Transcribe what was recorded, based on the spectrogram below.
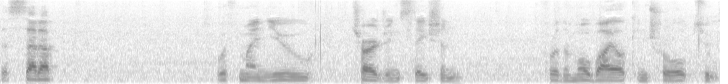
the setup with my new charging station for the mobile control 2.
